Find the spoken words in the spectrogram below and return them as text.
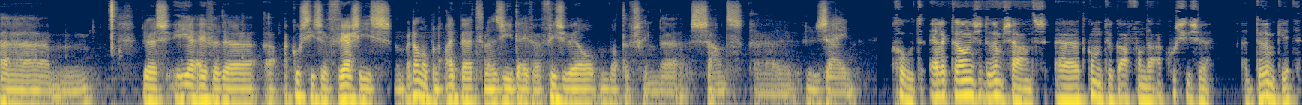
Uh, dus hier even de uh, akoestische versies, maar dan op een iPad. Dan zie je het even visueel wat de verschillende sounds uh, zijn. Goed, elektronische drum sounds. Uh, het komt natuurlijk af van de akoestische drumkit.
